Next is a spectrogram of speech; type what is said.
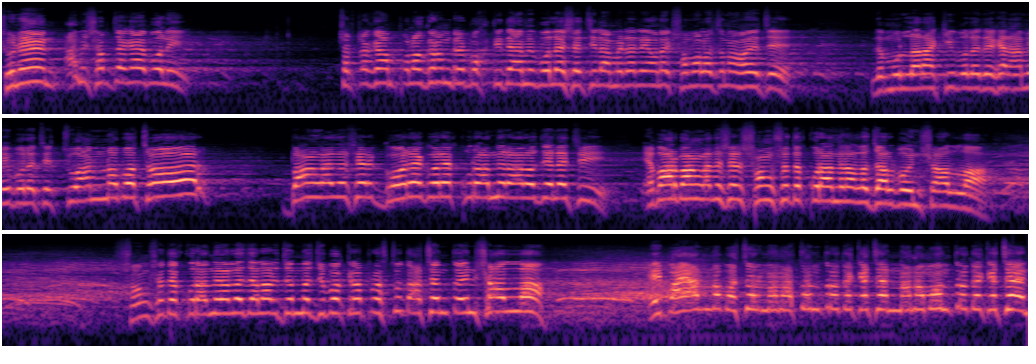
শুনেন, আমি সব জায়গায় বলি, চট্টগ্রাম পলগ্রামের বক্তৃতায় আমি বলে এসেছিলাম, এটা নিয়ে অনেক সমালোচনা হয়েছে। যে মোল্লারা কি বলে দেখেন, আমি বলেছি, চুয়ান্ন বছর বাংলাদেশের ঘরে ঘরে কোরআনের আলো জ্বেলেছি। এবার বাংলাদেশের সংসদে কোরআনের আলো জ্বালবো ইনশাআল্লাহ। সংসদে কোরআনের আলো জ্বালার জন্য যুবকরা প্রস্তুত আছেন তো ইনশাআল্লাহ? এই বায়ান্ন বছর নানা তন্ত্র দেখেছেন, নানা মন্ত্র দেখেছেন।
